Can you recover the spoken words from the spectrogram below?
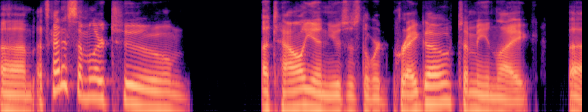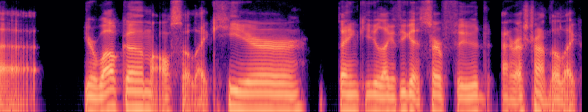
Um, it's kind of similar to Italian uses the word prego to mean like uh you're welcome, also like here, thank you. Like if you get served food at a restaurant, they'll like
